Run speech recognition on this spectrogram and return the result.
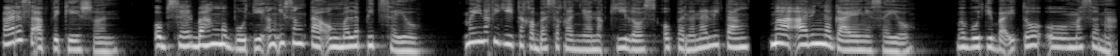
Para sa application, Obserbahang mabuti ang isang taong malapit sa'yo. May nakikita ka ba sa kanya na kilos o pananalitang maaaring nagaya niya sa'yo? Mabuti ba ito o masama?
